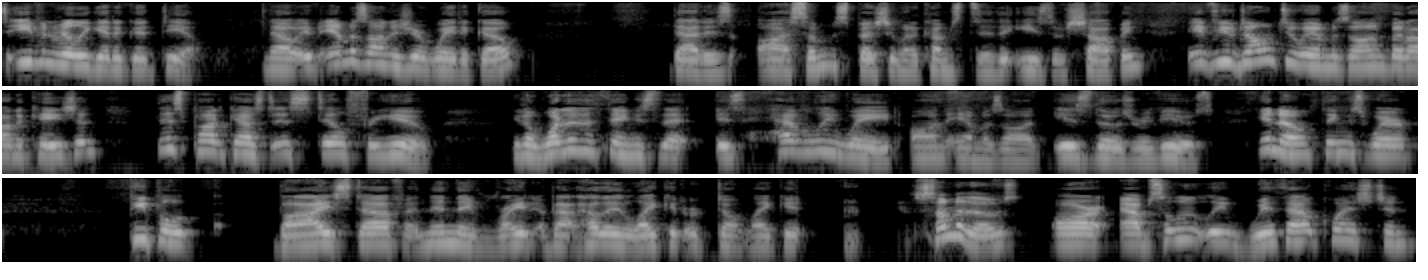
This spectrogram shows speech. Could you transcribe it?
to even really get a good deal. Now, if Amazon is your way to go, that is awesome, especially when it comes to the ease of shopping. If you don't do Amazon, but on occasion, this podcast is still for you. You know, one of the things that is heavily weighed on Amazon is those reviews. You know, things where people buy stuff and then they write about how they like it or don't like it. Some of those are absolutely, without question,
